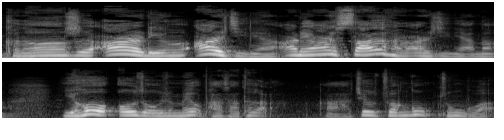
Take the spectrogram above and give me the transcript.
可能是二零二几年、二零二三还是二几年呢？以后欧洲就没有帕萨特了啊，就专供中国。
